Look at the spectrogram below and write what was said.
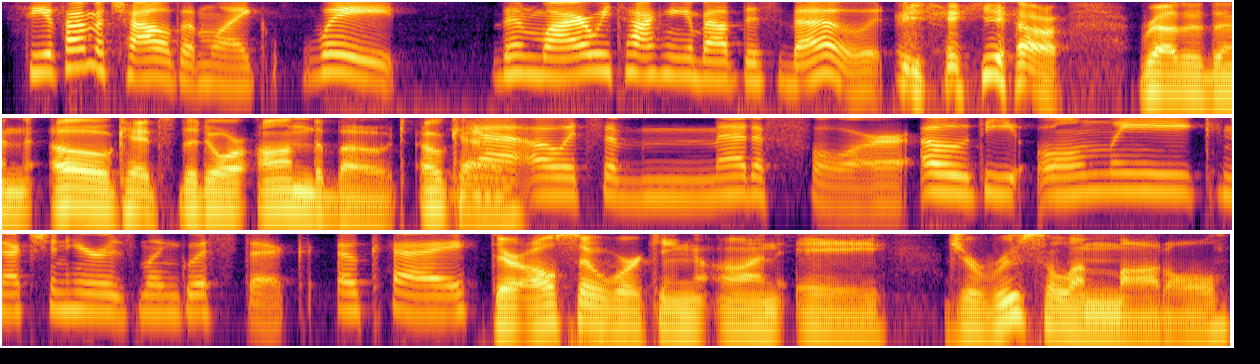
See, if I'm a child, I'm like, wait, then why are we talking about this boat? yeah, rather than oh, okay, it's the door on the boat. Okay. Yeah, oh, it's a metaphor. Oh, the only connection here is linguistic. Okay. They're also working on a Jerusalem model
